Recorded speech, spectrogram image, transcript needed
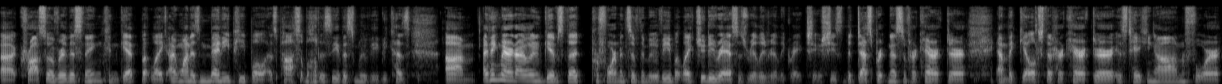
uh, crossover this thing can get, but like I want as many people as possible to see this movie because um, I think Marin Ireland gives the performance of the movie, but like Judy Reyes is really, really great too. She's the desperateness of her character and the guilt that her character is taking on for,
